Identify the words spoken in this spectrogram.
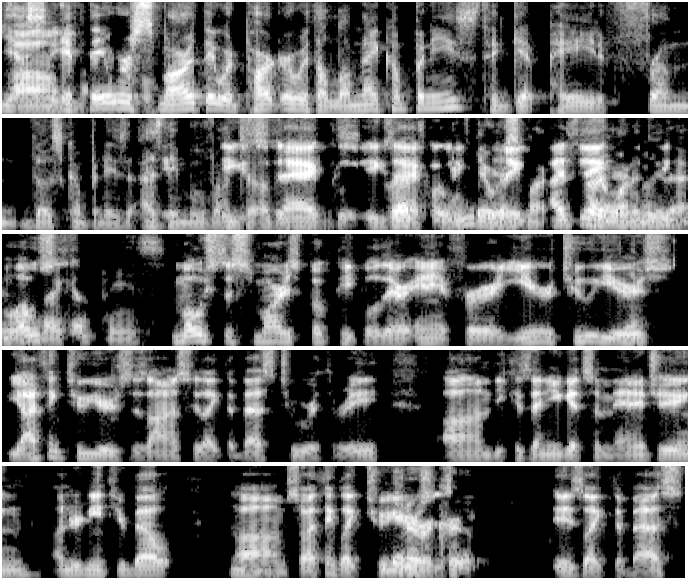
Yes. Um, if they were smart, they would partner with alumni companies to get paid from those companies as they move on to other exactly things. exactly what we They were Like, smart. i They think, wanna I do that. Most companies. most of the smartest book people they're in it for a year two years yeah. i think two years is honestly like the best two or three um because then you get some managing underneath your belt Mhm. um so i think like two years is, is like the best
